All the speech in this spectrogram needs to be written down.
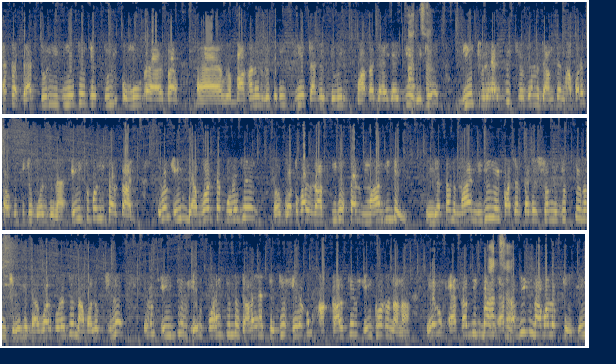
একটা ব্যাগ ধরিয়ে দিয়েছে যে তুই অমুক বাগানের ভেতরে গিয়ে চাষের জমির ফাঁকা জায়গায় গিয়ে আচ্ছা। রেখে দিয়ে চলে আসবি কেউ যেন জানতে না পারে কাউকে কিছু বলবি না। এইটুকুনি তার কাজ। এবং এই ব্যবহারটা করেছে গতকাল রাত্রিরে তার মা নিজেই তার মা নিজেই এই পাচার কাজের সঙ্গে যুক্ত এবং ছেলেকে ব্যবহার করেছে নাবালক ছেলে। এবং এই যে এরপরে কিন্তু জানা যাচ্ছে যে এরকম কালকের এই ঘটনা না। এরকম একাধিক বা আচ্ছা। একাধিক নাবালককে এই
